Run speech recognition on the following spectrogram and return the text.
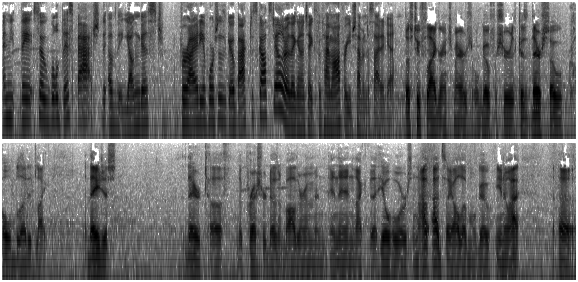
And they so will this batch of the youngest variety of horses go back to Scottsdale, or are they going to take some time off, or you just haven't decided yet? Those two flag ranch mares will go for sure because they're so cold blooded. Like they just they're tough. The pressure doesn't bother them, and and then like the heel horse, and I, I'd say all of them will go. You know, I uh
